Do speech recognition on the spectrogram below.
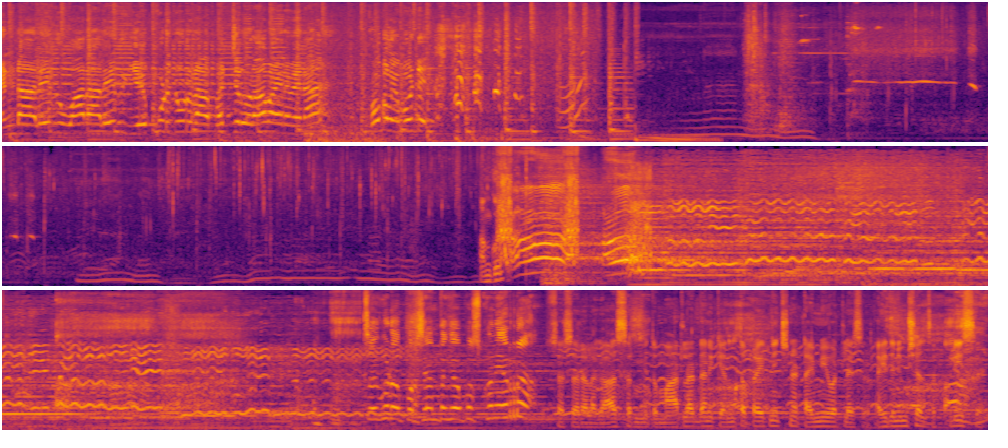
ఎండా లేదు వానా లేదు ఎప్పుడు చూడు నా పంచలో రామాయణమేనా? కొమ్మలకి పోండి. అంకుల్. కూడా ప్రశాంతంగా పోసుకొని ఎర్రా. సార్ సార్ అలా కాదు సార్. మీతో మాట్లాడడానికి ఎంత ప్రయత్నించినా టైం ఇవ్వట్లేదు సార్. ఐదు నిమిషాలు సార్ ప్లీజ్ సార్.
